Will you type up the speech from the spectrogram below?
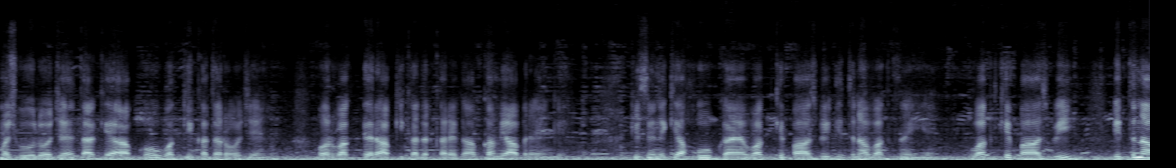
मशगूल हो जाए, ताकि आपको वक्त की कदर हो जाए। और वक्त फिर आपकी कदर करेगा, आप कामयाब रहेंगे। किसी ने क्या खूब कहा है वक्त के पास भी इतना वक्त नहीं है। वक्त के पास भी इतना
